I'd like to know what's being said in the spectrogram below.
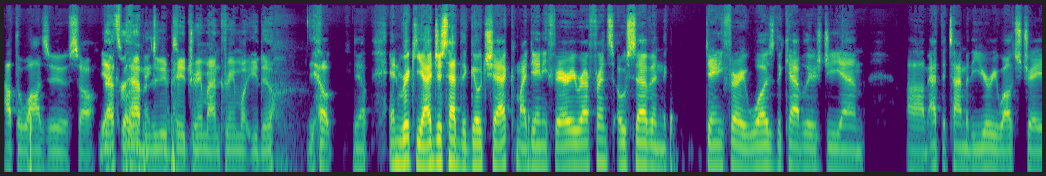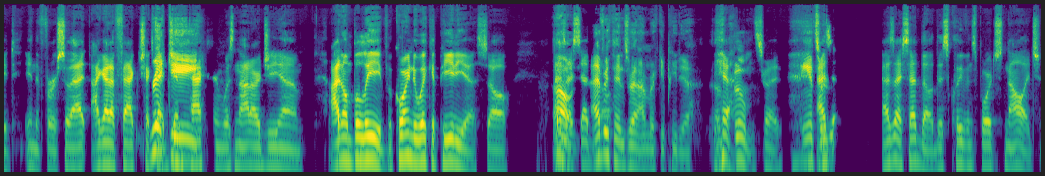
out the wazoo. So yeah, that's what happens if you pay dream on Dream what you do. Yep. Yep. And Ricky, I just had to go check my Danny Ferry reference. 07, Danny Ferry was the Cavaliers GM um, at the time of the Jiri Welsch trade in the first. So that I got to fact check Ricky. that Jim Paxson was not our GM. I don't believe, according to Wikipedia. So, as oh, I said, though, everything's right on Wikipedia. Uh, yeah, boom. That's right. Answer. As, as I said though, this Cleveland sports knowledge,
